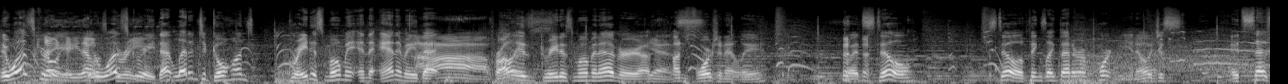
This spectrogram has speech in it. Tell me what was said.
It was great. No hate, that it was was great. great. That led into Gohan's greatest moment in the anime. That Ah, probably his greatest moment ever. uh, Yes. Unfortunately, but still, still things like that are important. You know, it just it says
